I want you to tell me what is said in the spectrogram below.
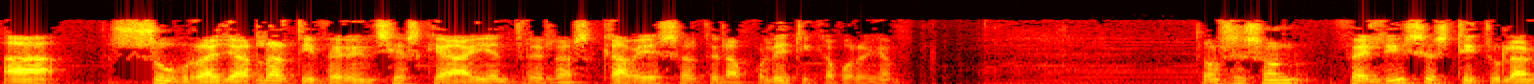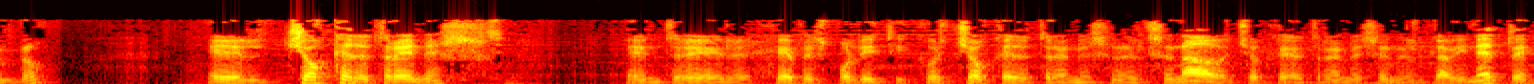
a subrayar las diferencias que hay entre las cabezas de la política, por ejemplo. Entonces son felices titulando el choque de trenes entre jefes políticos, choque de trenes en el Senado, choque de trenes en el gabinete,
